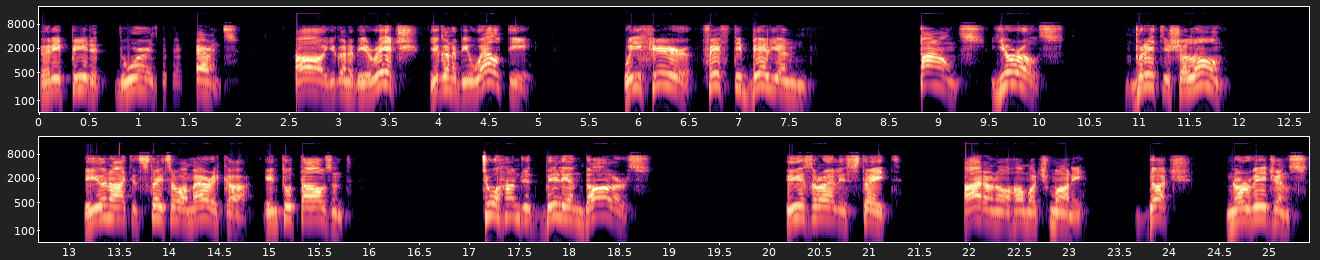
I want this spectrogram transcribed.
repeated the words of their parents. Oh, you're going to be rich. You're going to be wealthy. We hear 50 billion pounds, euros, British alone. The United States of America in 2000, 200 billion dollars. Israeli state, I don't know how much money. Dutch, Norwegians,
